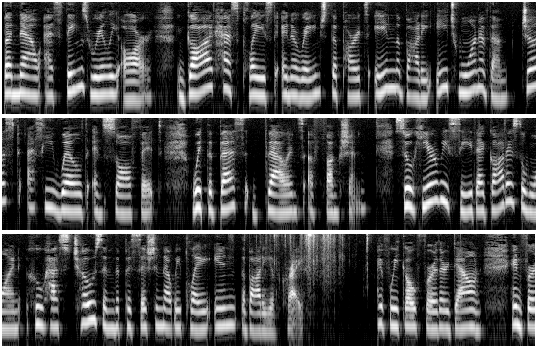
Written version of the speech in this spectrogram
But now, as things really are, God has placed and arranged the parts in the body, each one of them, just as He willed and saw fit, with the best balance of function. So here we see that God is the one who has chosen the position that we play in the body of Christ if we go further down in 1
